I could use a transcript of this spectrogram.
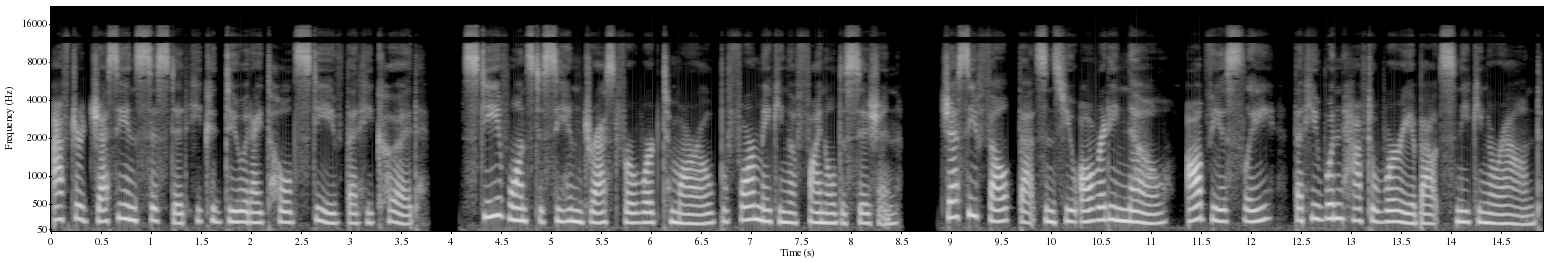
After Jesse insisted he could do it I told Steve that he could. Steve wants to see him dressed for work tomorrow before making a final decision. Jessie felt that since you already know, obviously, that he wouldn't have to worry about sneaking around.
